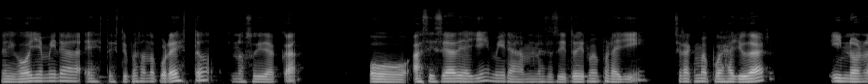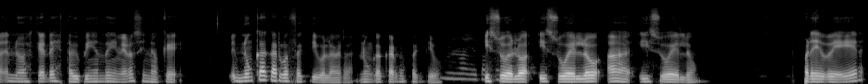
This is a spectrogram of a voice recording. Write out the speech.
Le digo, oye, mira, este, estoy pasando por esto, no soy de acá. O así sea de allí, mira, necesito irme para allí. ¿será que me puedes ayudar? Y no, no, no es que le estoy pidiendo dinero, sino que nunca cargo efectivo, la verdad, nunca cargo efectivo. No, yo Y suelo, y suelo, ah, y suelo prever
